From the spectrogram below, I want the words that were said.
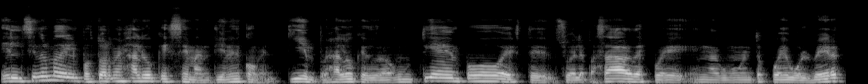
el síndrome del impostor no es algo que se mantiene con el tiempo, es algo que dura un tiempo, este, suele pasar, después en algún momento puede volver.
